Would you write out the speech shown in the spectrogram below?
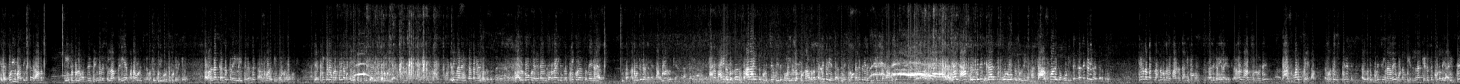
இந்த குடி பாத்தீங்கன்னா கிராம வீட்டுக்குள்ள வந்து பெண்களுக்கு எல்லாம் பெரிய மன உளைச்சலை வந்து குடி கொடுத்து கொண்டிருக்கிறது அதனால தான் கண்ணுக்கடைகளை திறந்து டாஸ்மாகை போடுவோம் அப்படிங்கிறவங்களை போய் நம்ம கையில் சொல்ல முடியாது. இல்லைங்களா நான் கரெக்டா சொல்றது? அவர் கோபுரம் என்ன கொரோனா ஜனநாயகத்தில் பிடிக்கூடாதுன்னு சொன்னேன் அது ஒத்துக்காங்க நான் உள்ள இருக்கேன். ஆனா நான் என்ன சொல்றது சாராயத்தை குடிச்சு இதுக்கு வயிறுல போனாலும் கண்ணுக்கடையை திறந்து வச்சோம் கண்ணுக்கடையில குடிச்சு நாம நாம் சொல்வது எல்லாத்தையும் மூடுவோம்னு வந்து சொல்லுங்க மூடி மூடிட்டு கண்ணுக்கடையில திறந்து கேரள மக்கள் அந்த பக்கத்தை பாட்டு தாண்டி போகும் கல்லுக்கடையில இருக்கு அதனால நான் சொல்வது டாஸ்மார்க் வேண்டாம் அது வந்து spirit. அது வந்து குடிச்சீங்கனாவே உடம்பு எல்லாம் கெடுத்து குடலை அரித்து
